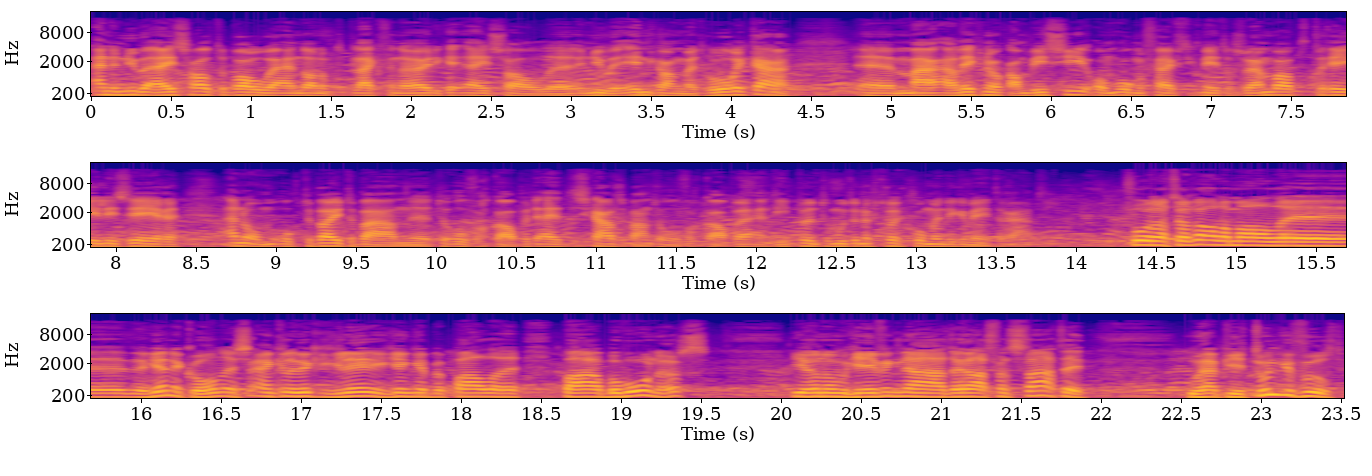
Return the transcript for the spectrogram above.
En een nieuwe ijshal te bouwen en dan op de plek van de huidige ijshal een nieuwe ingang met horeca. Uh, maar er ligt nog ambitie om ook een 50 meter zwembad te realiseren. En om ook de buitenbaan uh, te overkappen, de, schaatsbaan te overkappen. En die punten moeten nog terugkomen in de gemeenteraad. Voordat dat allemaal uh, beginnen kon, is enkele weken geleden gingen bepaalde paar bewoners hier in de omgeving naar de Raad van State. Hoe heb je je toen gevoeld?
